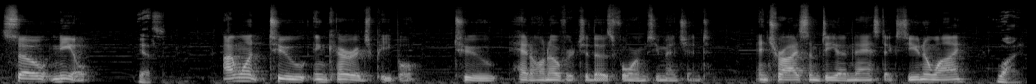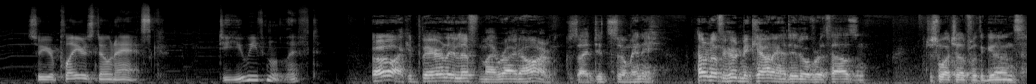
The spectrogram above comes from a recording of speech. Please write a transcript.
So, Neal. Yes. I want to encourage people to head on over to those forums you mentioned and try some gymnastics. You know why? Why? So your players don't ask, Do you even lift? Oh, I could barely lift my right arm because I did so many. I don't know if you heard me counting, I did over a thousand. Just watch out for the guns.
